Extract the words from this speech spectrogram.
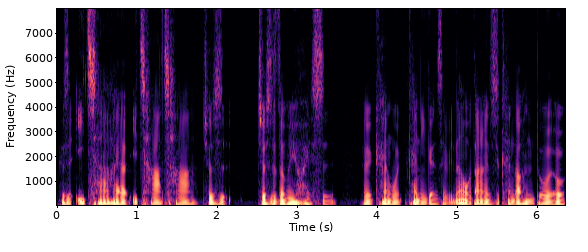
可是，一差还有一差差，就是就是这么一回事。所以看我看你跟谁比，那我当然是看到很多哦，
